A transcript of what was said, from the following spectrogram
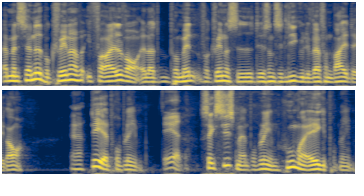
At man ser ned på kvinder i for alvor, eller på mænd fra kvinders side, det er sådan set ligegyldigt, hvad for en vej det går. Ja. Det er et problem. Det er det. Sexisme er et problem. Humor er ikke et problem.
